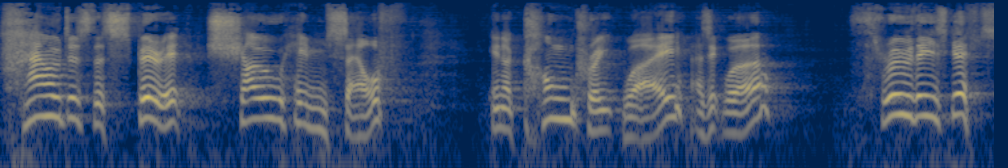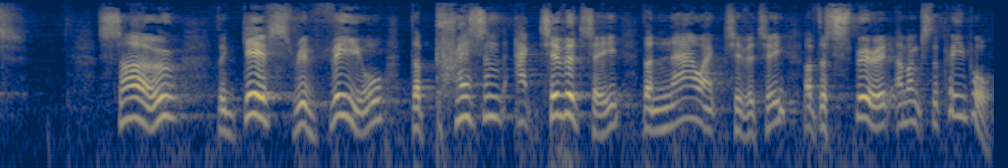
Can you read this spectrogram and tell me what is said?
how does the Spirit show Himself in a concrete way, as it were, through these gifts? So, the gifts reveal the present activity, the now activity of the Spirit amongst the people.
